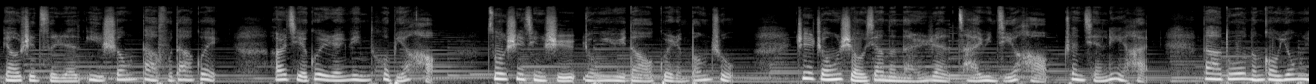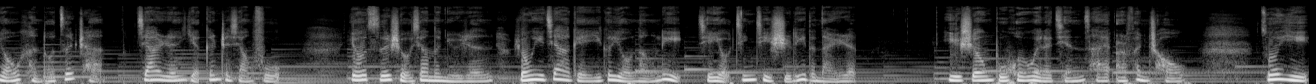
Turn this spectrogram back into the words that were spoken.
表示此人一生大富大贵，而且贵人运特别好，做事情时容易遇到贵人帮助。这种手相的男人财运极好，赚钱厉害，大多能够拥有很多资产。家人也跟着享福，有此手相的女人容易嫁给一个有能力且有经济实力的男人，一生不会为了钱财而犯愁。所以，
